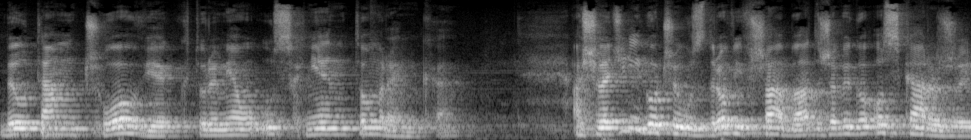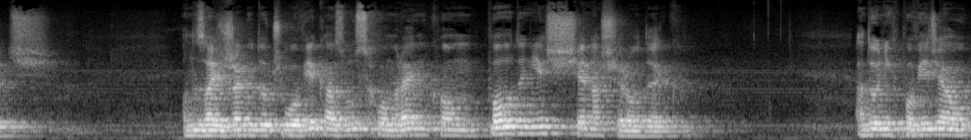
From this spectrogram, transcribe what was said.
Był tam człowiek, który miał uschniętą rękę. A śledzili go, czy uzdrowi w szabat, żeby go oskarżyć. On zaś rzekł do człowieka z uschłą ręką: Podnieś się na środek. A do nich powiedział:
